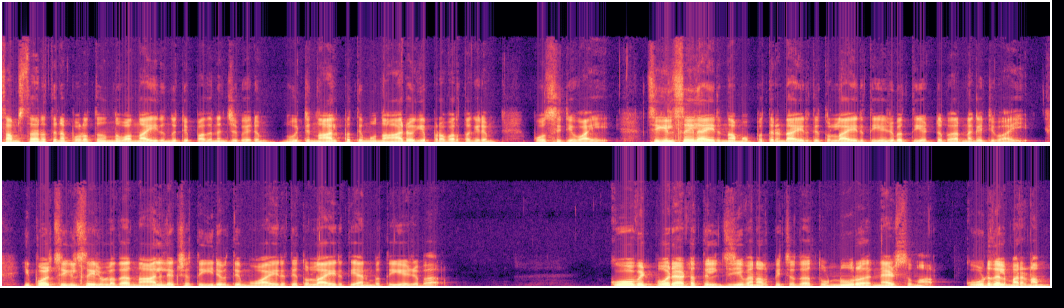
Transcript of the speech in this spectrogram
സംസ്ഥാനത്തിന് പുറത്തുനിന്ന് വന്ന ഇരുന്നൂറ്റി പതിനഞ്ച് പേരും നൂറ്റി നാൽപ്പത്തി മൂന്ന് ആരോഗ്യ പ്രവർത്തകരും പോസിറ്റീവായി. ചികിത്സയിലായിരുന്ന മുപ്പത്തിരണ്ടായിരത്തി തൊള്ളായിരത്തി എഴുപത്തി എട്ട് പേർ നെഗറ്റീവായി. ഇപ്പോൾ ചികിത്സയിലുള്ളത് നാല് ലക്ഷത്തി ഇരുപത്തി മൂവായിരത്തി തൊള്ളായിരത്തി അൻപത്തിയേഴ് പേർ. കോവിഡ് പോരാട്ടത്തിൽ ജീവൻ അർപ്പിച്ചത് തൊണ്ണൂറ് നഴ്സുമാർ. കൂടുതൽ മരണം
